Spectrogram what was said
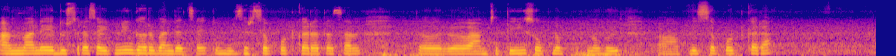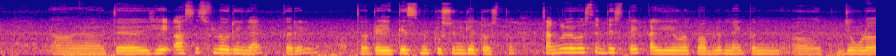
आम्हाला दुसऱ्या साईडने घर बांधायचं आहे. तुम्ही जर सपोर्ट करत असाल तर आमचं तेही स्वप्न पूर्ण होईल. प्लीज सपोर्ट करा. तर हे असंच फ्लोरिंग आहे करेल. तर ते तेच मी पुसून घेत असतो. चांगलं व्यवस्थित दिसते काही एवढं प्रॉब्लेम नाही पण जेवढं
